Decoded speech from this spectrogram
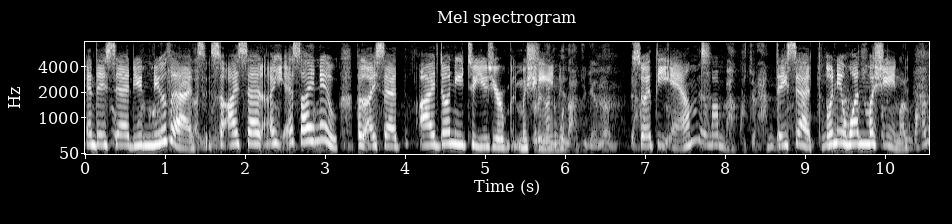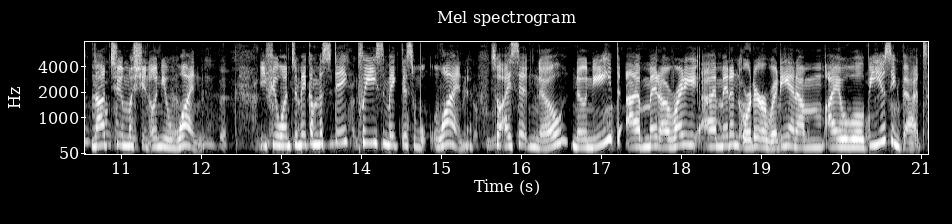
And they said you knew that. So I said, I, yes, I knew. But I said I don't need to use your machine. So at the end, they said, only one machine, not two machine, only one. If you want to make a mistake, please make this one. So I said, no, no need. I made already, I made an order already and I'm, I will be using that.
